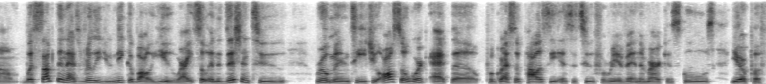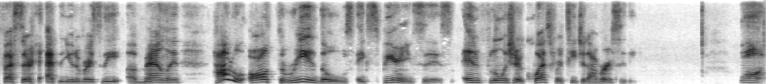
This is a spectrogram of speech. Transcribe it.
Um, but something that's really unique about you, right? So in addition to Real Men Teach, you also work at the Progressive Policy Institute for Reinventing America's Schools. You're a professor at the University of Maryland. How do all three of those experiences influence your quest for teacher diversity? Well,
